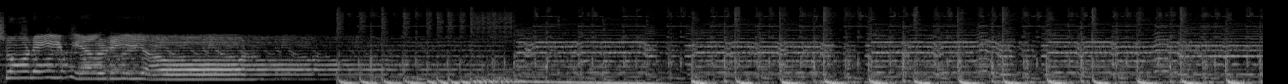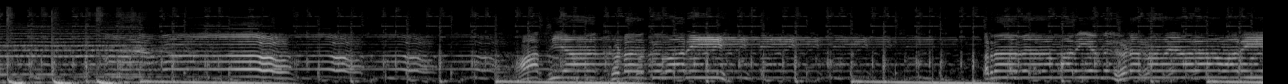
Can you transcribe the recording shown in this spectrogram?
સોની મેલડી આવો હાથિયા ખડક વારી મારી અંદ ઘડા યારા મારી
